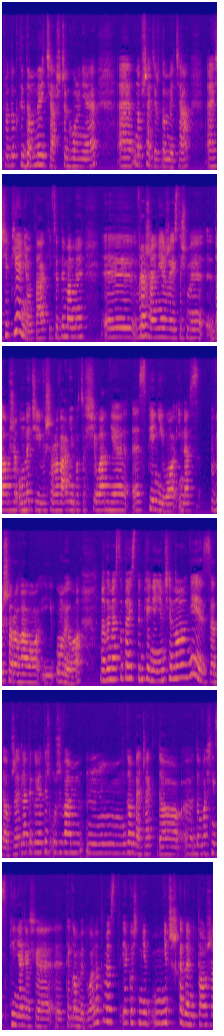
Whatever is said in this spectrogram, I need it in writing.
produkty do mycia szczególnie, e, no przecież do mycia, e, się pienią, tak? I wtedy mamy e, wrażenie, że jesteśmy dobrze umyci i wyszorowani, bo coś się ładnie e, spieniło i nas wyszorowało i umyło. Natomiast tutaj z tym pienieniem się no, nie jest za dobrze, dlatego ja też używam mm, gąbeczek do, do właśnie spieniania się e, tego mydła. Natomiast jakoś nie, nie przeszkadza mi to, że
